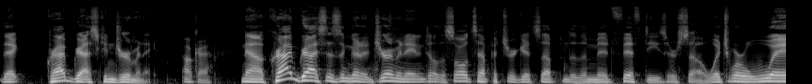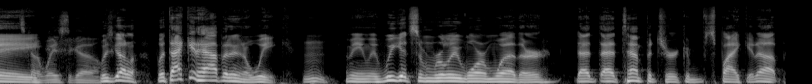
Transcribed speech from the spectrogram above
that crabgrass can germinate. Okay. Now, crabgrass isn't going to germinate until the soil temperature gets up into the mid 50s or so, which we're way. It's got a ways to go. We've got, a, but that could happen in a week. Mm. I mean, if we get some really warm weather, that that temperature could spike it up.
